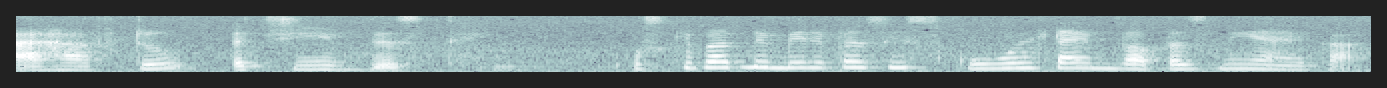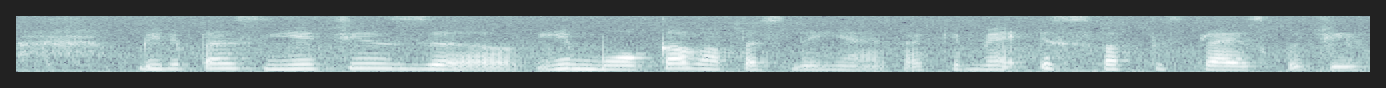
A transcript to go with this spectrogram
I have to achieve this thing उसके बाद में मेरे पास ये स्कूल टाइम वापस नहीं आएगा। मेरे पास ये चीज़, ये मौका वापस नहीं आएगा कि मैं इस वक्त इस प्राइज़ को जीत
